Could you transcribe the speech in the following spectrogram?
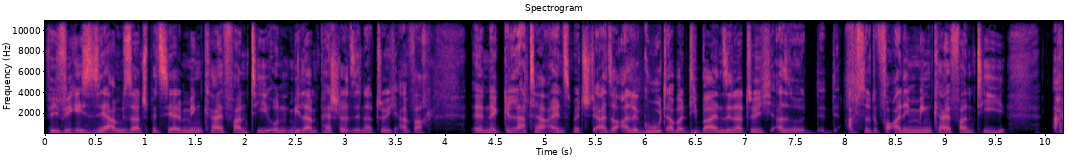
finde ich wirklich sehr amüsant, speziell Minkai Fanti und Milan Peschel sind natürlich einfach äh, eine glatte Eins mit, also alle gut, aber die beiden sind natürlich, also die absolute, vor allem Minkai Fanti, ach,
